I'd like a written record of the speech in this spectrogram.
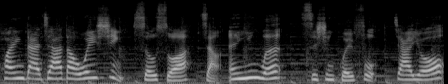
欢迎大家到微信搜索“早安英文”，私信回复“加油”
